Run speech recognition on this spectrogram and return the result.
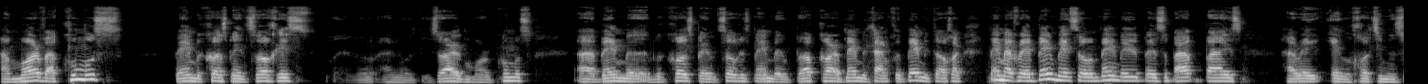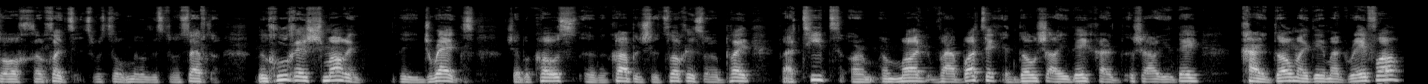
Hamor Vakumus, Beim because Beim Tzochis, I know these are, more Kumus, uh, ben because ben sochis ben bakar ben betanchel ben mitochar ben machre ben ben so ben ben ben buys hare el chotzim zoch chotzitz. We're still in the middle of this to after. The chuche shmarim, the dregs, shebakos, uh, the carpet shetzokis or a plate, vatit or a mud vabotik and do shal yidei shal yidei kardom yidei magrefa,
